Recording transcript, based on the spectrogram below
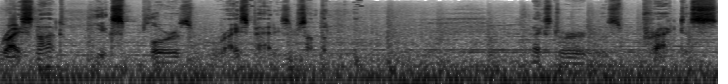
Rice Knot? He explores rice paddies or something. Next word was practice.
